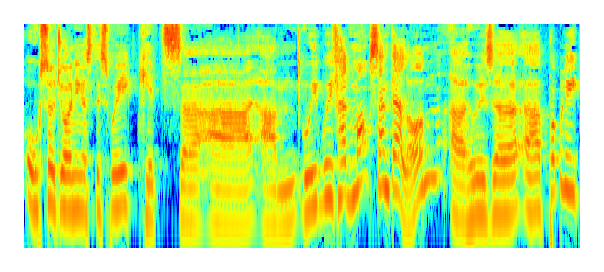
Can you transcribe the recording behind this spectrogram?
also joining us this week, it's uh, uh, um, we, we've had Mark Sandell on, uh, who is uh, uh, probably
